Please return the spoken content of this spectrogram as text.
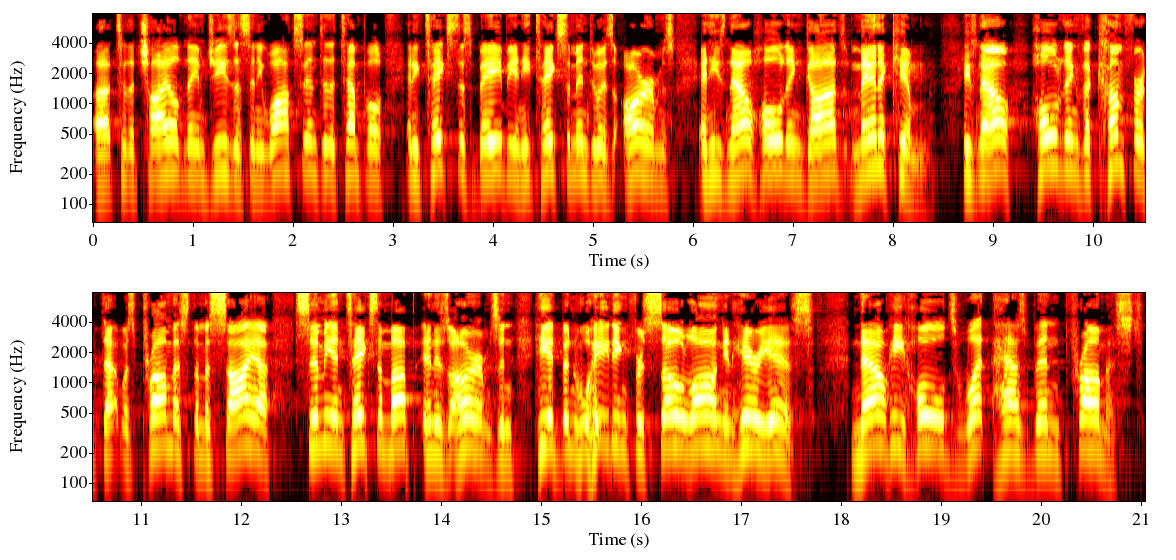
uh, to the child named Jesus, and he walks into the temple and he takes this baby and he takes him into his arms, and he's now holding God's manikim, He's now holding the comfort that was promised, the Messiah. Simeon takes him up in his arms, and he had been waiting for so long, and here he is. Now he holds what has been promised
